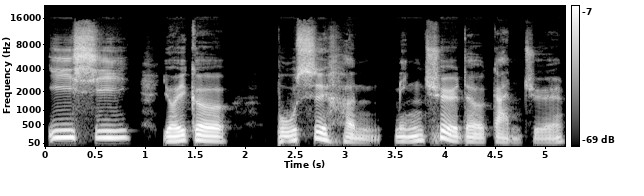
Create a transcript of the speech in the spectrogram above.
依稀有一个。不是很明确的感觉，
